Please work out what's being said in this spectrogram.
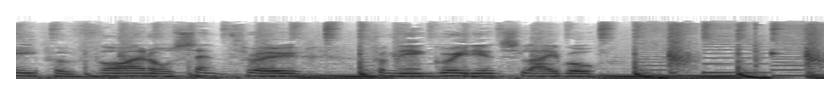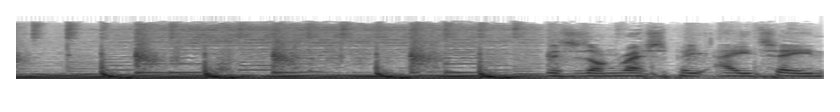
Heap of vinyl sent through from the Ingredients label. This is on recipe 18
